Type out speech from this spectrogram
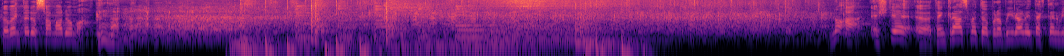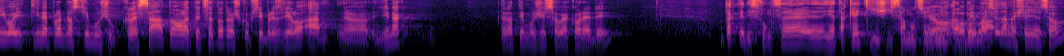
To vemte do sama doma. No a ještě eh, tenkrát jsme to probírali, tak ten vývoj té neplodnosti mužů klesá to, ale teď se to trošku přibrzdilo a uh, jinak teda ty muži jsou jako ready. No tak ty dysfunkce je také tíží samozřejmě. Jo, ta a objevuje doba... se tam ještě něco?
